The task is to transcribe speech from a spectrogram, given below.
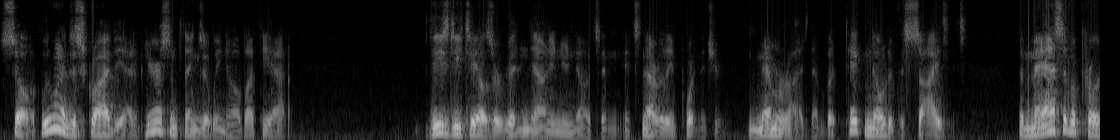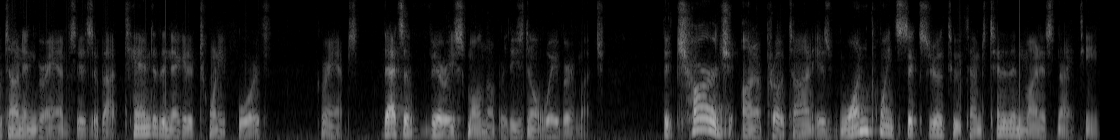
So if we want to describe the atom, here are some things that we know about the atom. These details are written down in your notes, and it's not really important that you memorize them, but take note of the sizes. The mass of a proton in grams is about 10 to the negative 24th grams. That's a very small number. These don't weigh very much. The charge on a proton is 1.602 times 10 to the minus 19th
